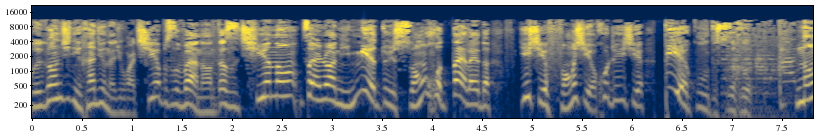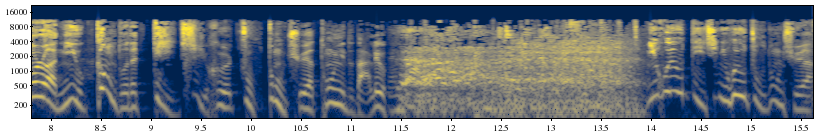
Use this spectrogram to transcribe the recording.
归根结底还就那句话，钱不是万能，但是钱能在让你面对生活带来的一些风险或者一些变故的时候，能让你有更多的底气和主动权。同意的打六，你会有底气，你会有主动权。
